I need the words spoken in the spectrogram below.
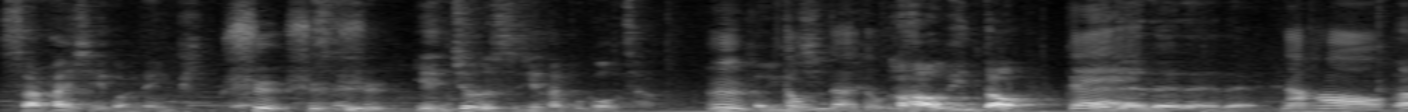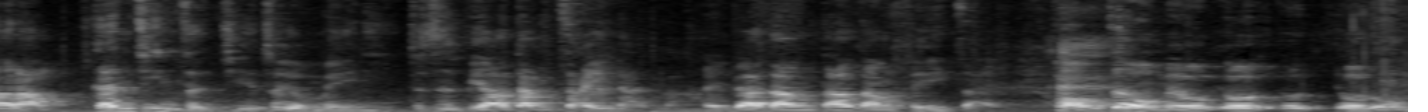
伤害血管内皮。是是是，研究的时间还不够长。嗯，懂的懂。好好运动。对对对对对。然后，好了干净整洁最有魅力，就是不要当宅男嘛，哎，不要当当当肥宅。好，这我们有有有有那种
